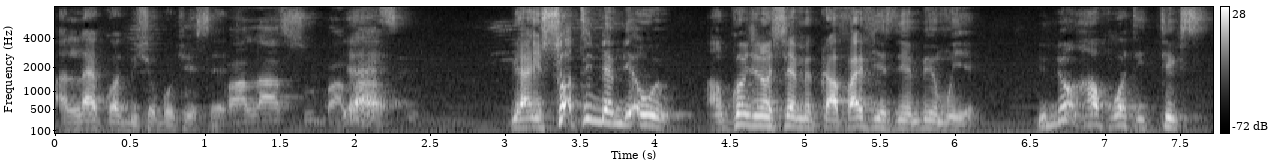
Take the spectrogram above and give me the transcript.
I like what Bishop Oche said. Balasu, Yeah. We are insulting them. They, oh, I'm going to share my cry five years. You don't have what it takes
